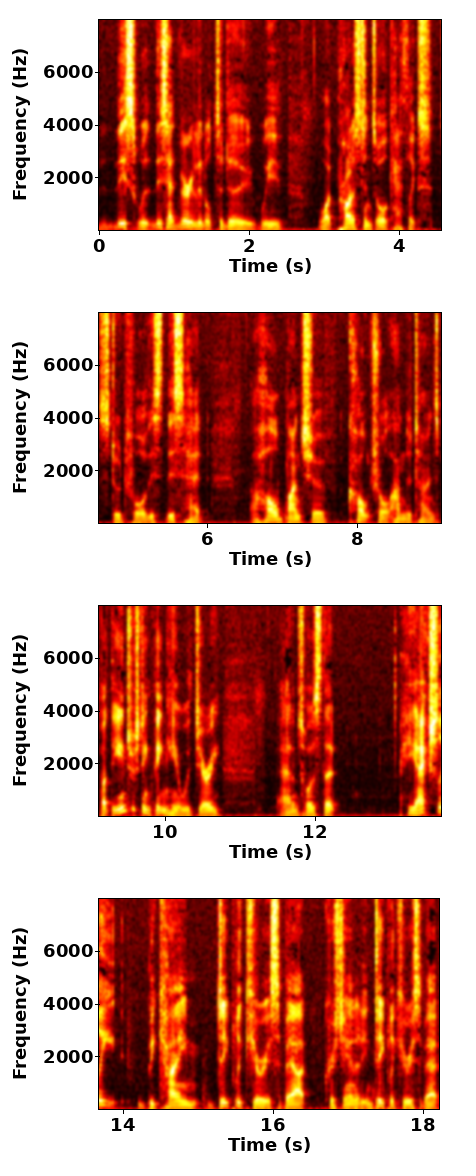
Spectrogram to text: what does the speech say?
this was this had very little to do with what Protestants or Catholics stood for. This this had a whole bunch of cultural undertones. But the interesting thing here with Gerry Adams was that he actually became deeply curious about Christianity and deeply curious about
